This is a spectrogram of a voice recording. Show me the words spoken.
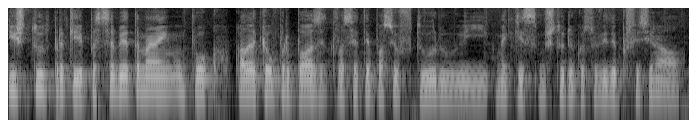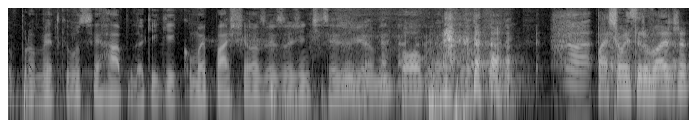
Isto tudo para quê? Para saber também um pouco qual é que é o propósito que você tem para o seu futuro e como é que isso se mistura com a sua vida profissional. Eu prometo que eu vou ser rápido aqui, que como é paixão, às vezes a gente, vocês viram, eu me empolgo, né? paixão em cerveja?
